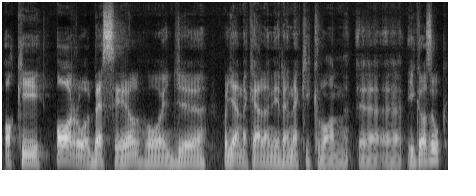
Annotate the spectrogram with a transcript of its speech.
aki arról beszél, hogy, hogy ennek ellenére nekik van igazuk,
